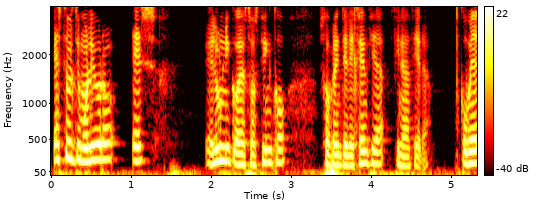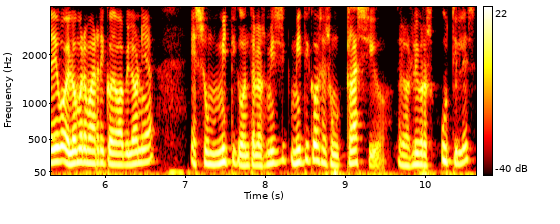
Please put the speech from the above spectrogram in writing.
Este último libro es el único de estos cinco sobre inteligencia financiera. Como ya digo, El hombre más rico de Babilonia es un mítico entre los míticos, es un clásico de los libros útiles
